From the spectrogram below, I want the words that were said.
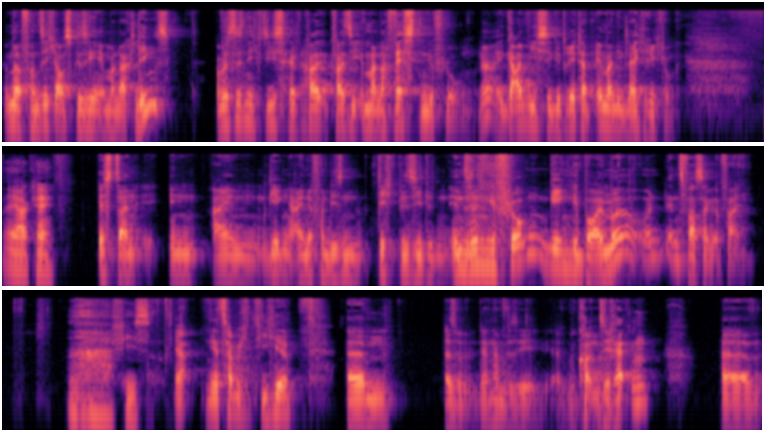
immer von sich aus gesehen immer nach links. Aber das ist nicht, sie ist halt ja. quasi immer nach Westen geflogen. Ne? Egal wie ich sie gedreht habe, immer in die gleiche Richtung. Ja, okay. Ist dann in ein, gegen eine von diesen dicht besiedelten Inseln geflogen, gegen die Bäume und ins Wasser gefallen. Ah, fies. Ja, jetzt habe ich die hier, ähm, also dann haben wir sie, wir konnten sie retten, ähm,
